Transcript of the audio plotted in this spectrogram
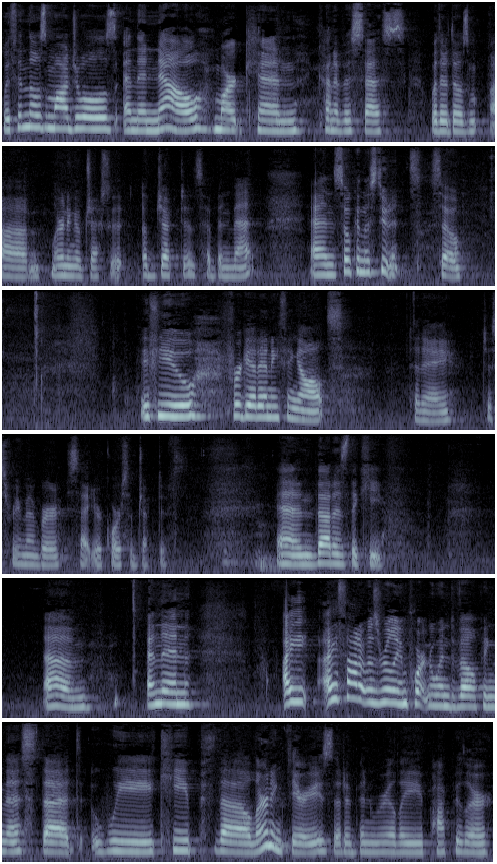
within those modules. And then now Mark can kind of assess whether those um, learning objecti- objectives have been met, and so can the students. So if you forget anything else today, just remember set your course objectives. And that is the key. Um, and then I, I thought it was really important when developing this that we keep the learning theories that have been really popular,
